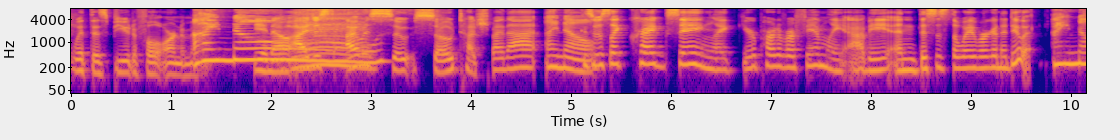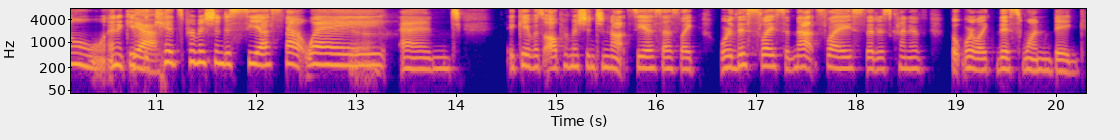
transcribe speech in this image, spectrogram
with this beautiful ornament. I know. you know, I just I was so so touched by that. I know. Because it was like Craig saying, like, you're part of our family, Abby, and this is the way we're gonna do it. I know. And it gave Yeah. the kids permission to see us that way. And it gave us all permission to not see us as like we're this slice and that slice that is kind of, but we're like this one big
